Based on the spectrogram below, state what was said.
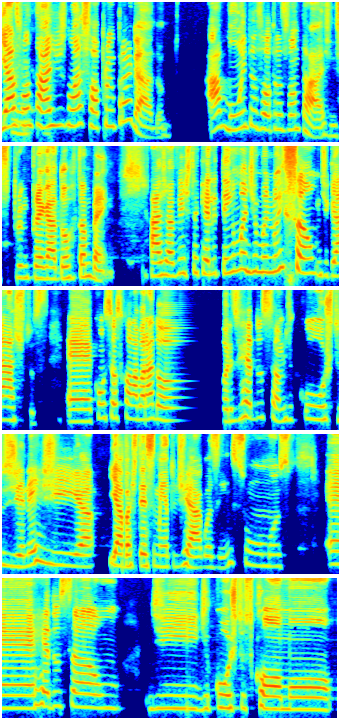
E as é. vantagens não é só para o empregado. Há muitas outras vantagens para o empregador também. Haja vista que ele tem uma diminuição de gastos é, com seus colaboradores, redução de custos de energia e abastecimento de águas e insumos, é, redução de, de custos como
